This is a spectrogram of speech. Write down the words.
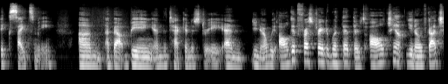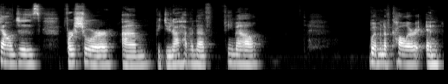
excites me um, about being in the tech industry. And, you know, we all get frustrated with it. There's all, cha- you know, we've got challenges for sure. Um, we do not have enough female women of color in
